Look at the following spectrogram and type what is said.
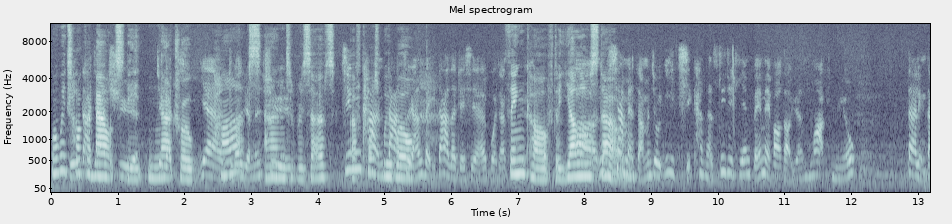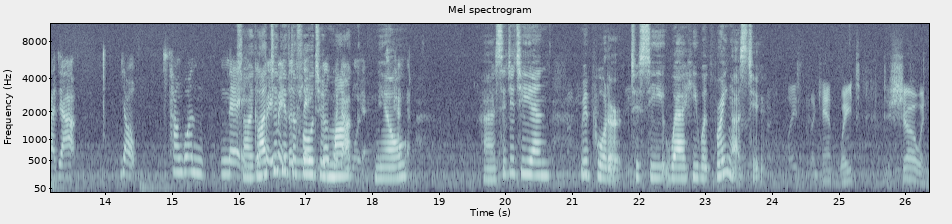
When we talk about the natural parks and reserves, of course we will think of the Yellowstone. So I'd like to give the floor to Mark Niu, a CGTN reporter, to see where he would bring us to. I can't wait show and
